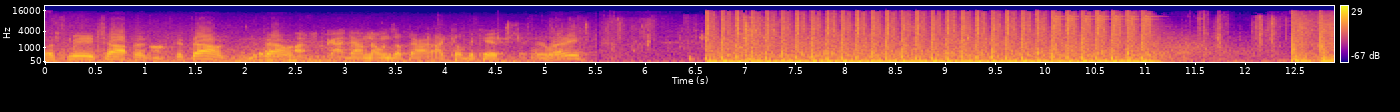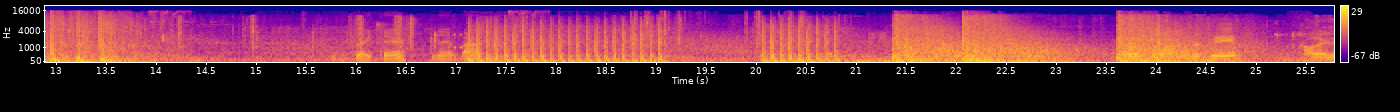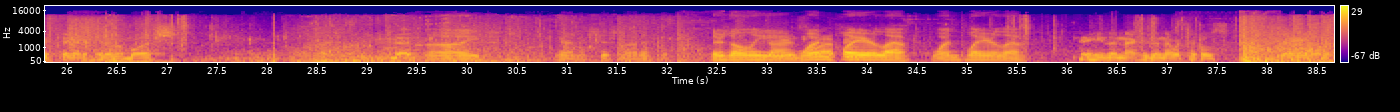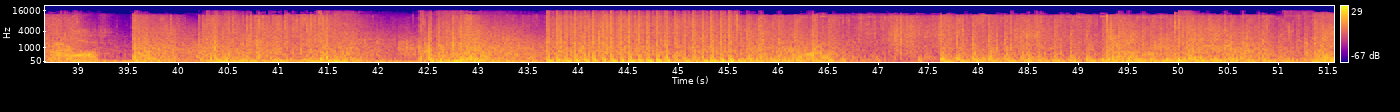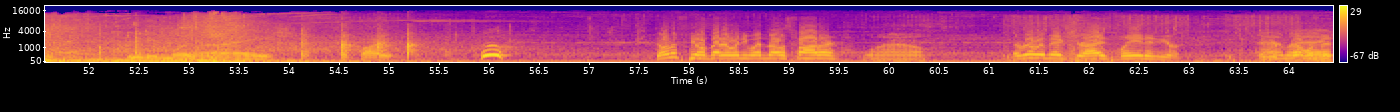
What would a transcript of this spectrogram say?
That's me chopping. Get down. Get down. I, I got down. No one's up there. I, I killed the kid. You ready? Right there in that box. There's the 113. Oh, there's a, they got a kid in a bush. Dead. Nice. Got an assist on it. There's only Guys, one Flappy. player left. One player left. He's in there. He's in there with tickles. Then he got one of There he is. Fight. Whew. Don't it feel better when you win those, Father? Wow. It really makes your eyes bleed and your, and your my filaments were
